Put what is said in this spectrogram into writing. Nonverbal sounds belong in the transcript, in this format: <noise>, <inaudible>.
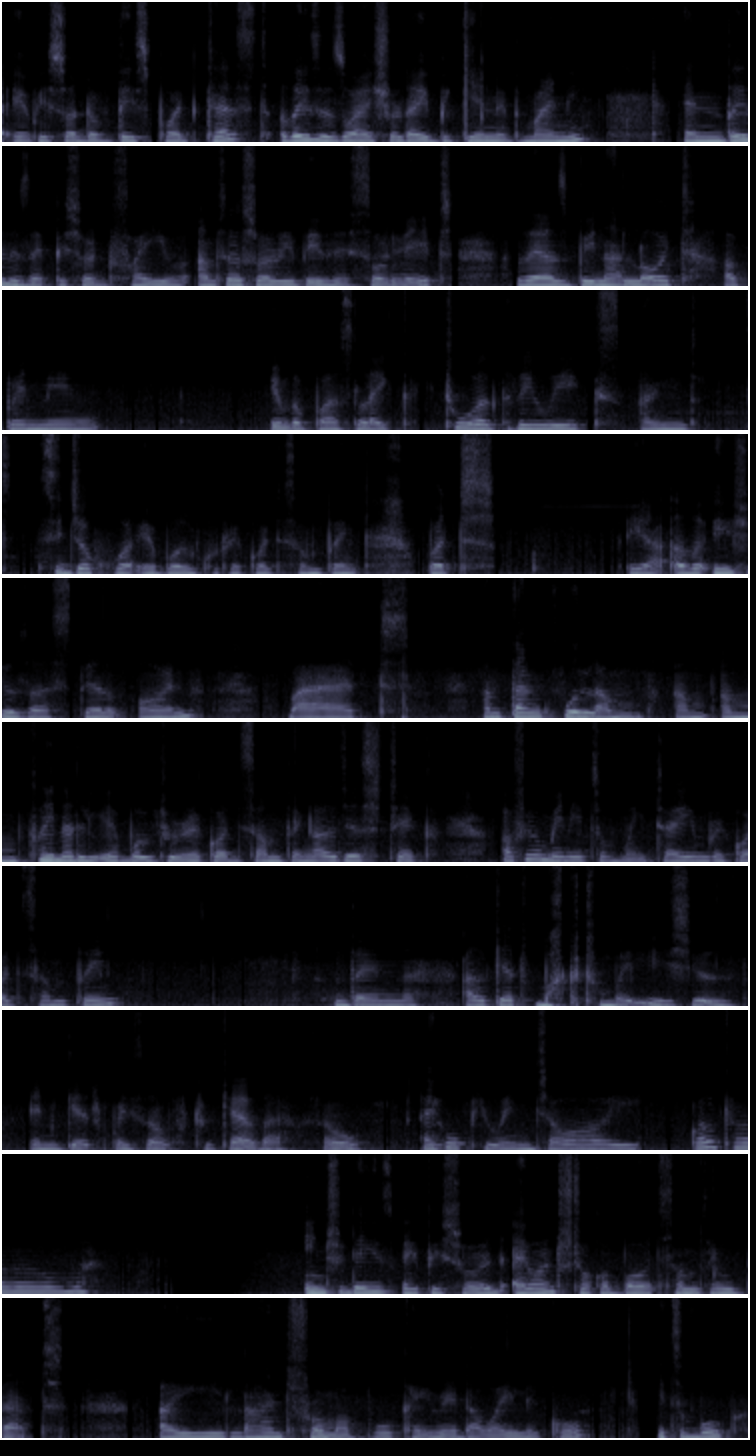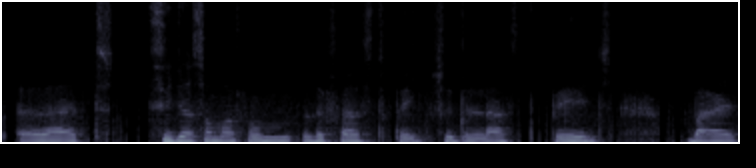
another episode of this podcast. This is why should I begin with money? And this is episode 5. I'm so sorry this is so late. There's been a lot happening in the past like 2 or 3 weeks and sijakuwa able to record something but yeah the issues are still on but i'm thankful I'm, I'm i'm finally able to record something i'll just take a few minutes of my time record something then I'll get <laughs> back to my issues and get myself together. So I hope you enjoy. Welcome. In today's episode, I want to talk about something that I learned from a book I read a while ago. It's a book that sijasoma from the first page to the last page, but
